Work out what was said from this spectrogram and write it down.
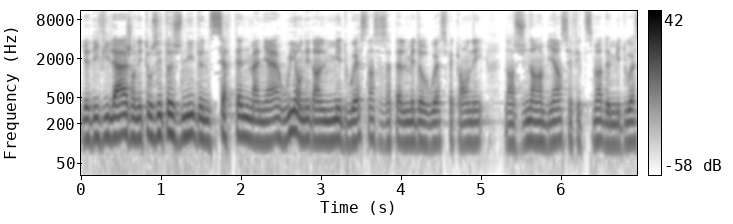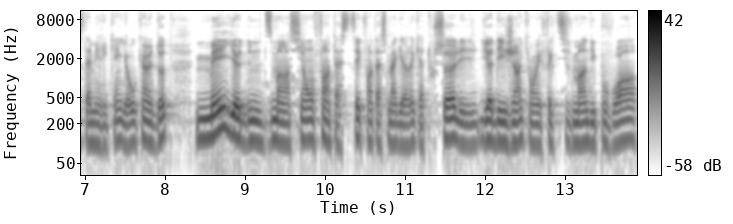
il y a des villages, on est aux États-Unis d'une certaine manière. Oui, on est dans le Midwest, hein, ça s'appelle Middle West, fait qu'on est dans une ambiance effectivement de Midwest américain, il n'y a aucun doute. Mais il y a une dimension fantastique, fantasmagorique à tout ça. Il y a des gens qui ont effectivement des pouvoirs,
